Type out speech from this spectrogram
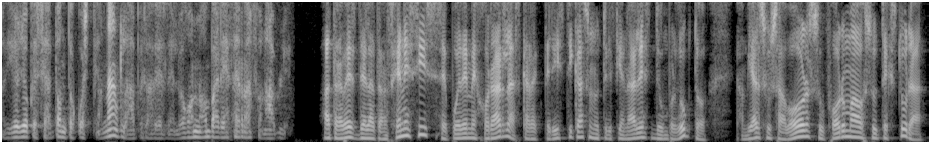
no digo yo que sea tonto cuestionarla, pero desde luego no parece razonable. A través de la transgénesis se puede mejorar las características nutricionales de un producto, cambiar su sabor, su forma o su textura.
